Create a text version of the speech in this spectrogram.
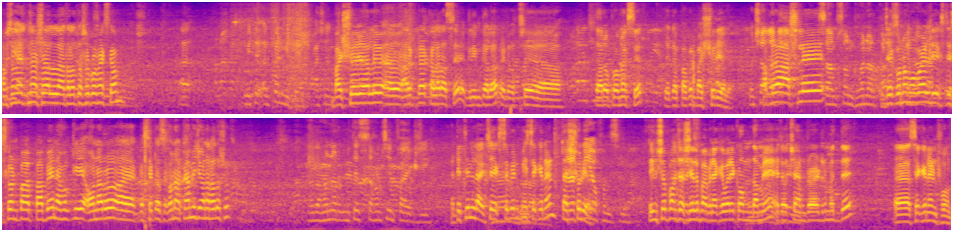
همسة مئة شاء 13 প্রো ম্যাক্স কাম? বাইশশো আরেকটা কালার আছে গ্রিন কালার এটা হচ্ছে তেরো প্রো ম্যাক্সের এটা পাবেন বাইশরিয়ালে আপনারা আসলে যে কোনো মোবাইল ডিসকাউন্ট পাবেন এবং কি অনারও একটা সেট আছে। অনার কামি যে অনার আদর্শ هذا هونر 256 5 جي এটা তিন lights X seven B second hand চারশো রিয়াল 350 তিনশো পঞ্চাশ রিয়ালে পাবেন একেবারে কম দামে এটা হচ্ছে অ্যান্ড্রয়েডের মধ্যে সেকেন্ড হ্যান্ড ফোন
